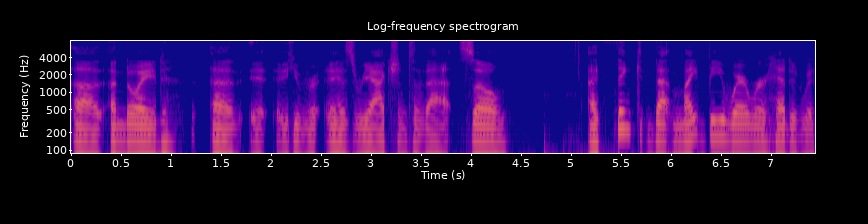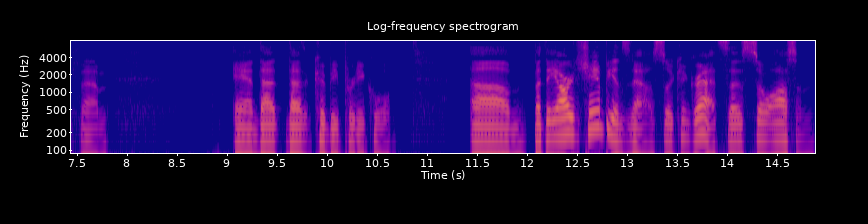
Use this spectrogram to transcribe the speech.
uh, annoyed uh, he, his reaction to that. So I think that might be where we're headed with them, and that that could be pretty cool. Um, but they are champions now, so congrats! That's so awesome.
